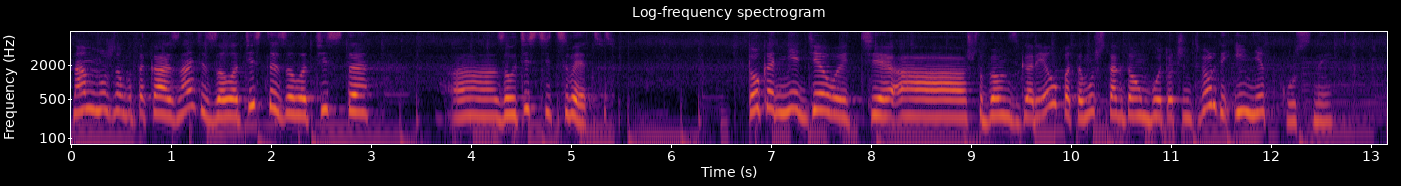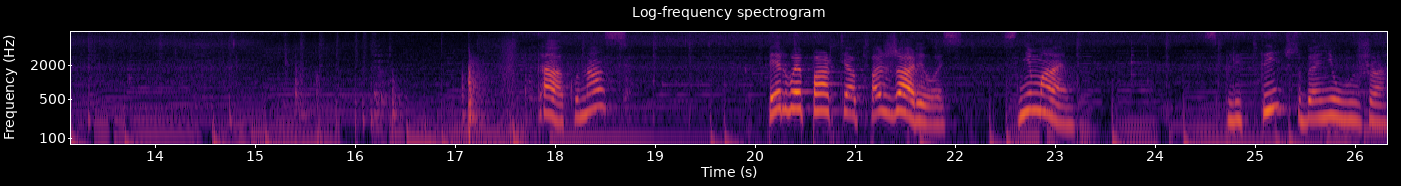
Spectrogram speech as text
Нам нужна вот такая, знаете, золотистая-золотистая, э, золотистый цвет. Только не делайте, э, чтобы он сгорел, потому что тогда он будет очень твердый и невкусный. Так, у нас первая партия пожарилась. Снимаем плиты, чтобы они уже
